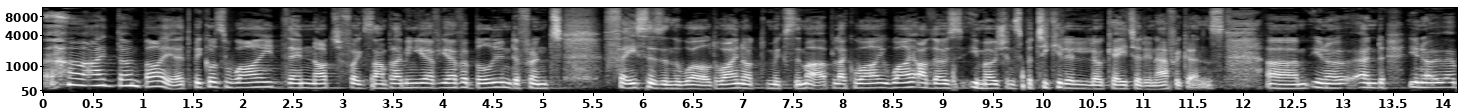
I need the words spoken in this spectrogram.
Uh, I don't buy it because why then not? For example, I mean, you have you have a billion different faces in the world. Why not mix them up? Like, why why are those emotions particularly located in Africans? Um, you know, and you know,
